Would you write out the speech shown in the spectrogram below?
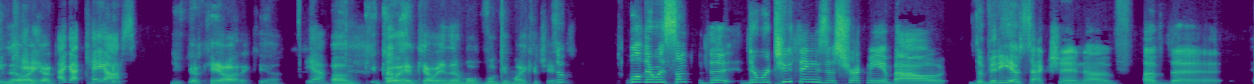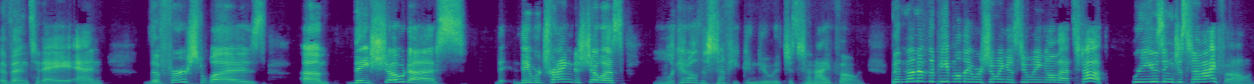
I'm no, I got I got chaos. you got chaotic. Yeah. Yeah. Um, go Um, ahead, Kelly, and then we'll we'll give Mike a chance. So- Well, there was some the there were two things that struck me about the video section of of the event today, and the first was um, they showed us they were trying to show us look at all the stuff you can do with just an iPhone, but none of the people they were showing us doing all that stuff were using just an iPhone.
